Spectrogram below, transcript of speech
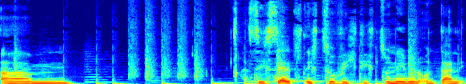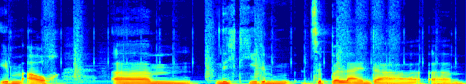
Ähm, sich selbst nicht so wichtig zu nehmen und dann eben auch ähm, nicht jedem Zipperlein da ähm,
